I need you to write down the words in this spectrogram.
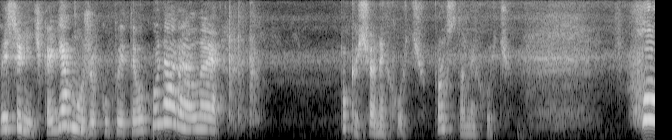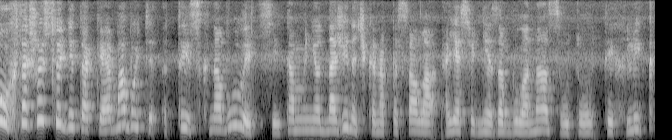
Лисюнічка, я можу купити окуляри, але поки що не хочу. Просто не хочу. Фух, та щось сьогодні таке. Мабуть, тиск на вулиці. Там мені одна жіночка написала, а я сьогодні забула назву то тих лік.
